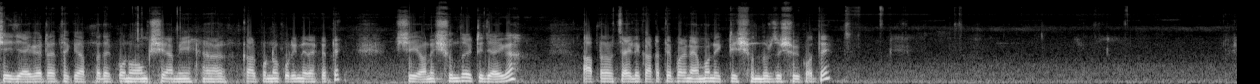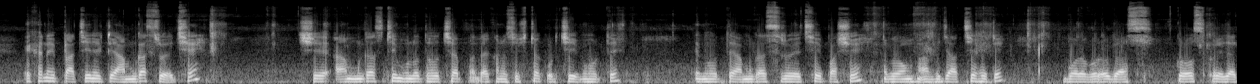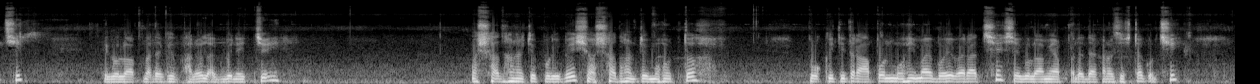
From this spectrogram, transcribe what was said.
সেই জায়গাটা থেকে আপনাদের কোনো অংশে আমি কার্পণ্য করিনি দেখাতে। সেই অনেক সুন্দর একটি জায়গা। আপনারা চাইলে কাটাতে পারেন এমন একটি সৌন্দর্য সৈকতে। এখানে প্রাচীন একটি আম গাছ রয়েছে। সে আম গাছটি মূলত হচ্ছে আপনার দেখানোর চেষ্টা করছি এই মুহূর্তে। এই মুহূর্তে আম গাছ রয়েছে পাশে এবং আমি যাচ্ছি হেঁটে। বড় বড় গাছ ক্রস করে যাচ্ছি। এগুলো আপনাদেরকে ভালো লাগবে নিশ্চয়ই। অসাধারণ একটি পরিবেশ, অসাধারণ একটি মুহূর্ত। প্রকৃতি তার আপন মহিমায় বয়ে বেড়াচ্ছে, সেগুলো আমি আপনাদের দেখানোর চেষ্টা করছি।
